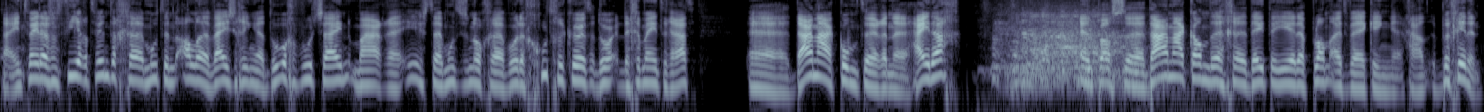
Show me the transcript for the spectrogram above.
Nou, in 2024 eh, moeten alle wijzigingen doorgevoerd zijn. Maar eerst moeten ze nog worden goedgekeurd door de gemeenteraad. Daarna komt er een heidag. En pas eh, daarna kan de gedetailleerde planuitwerking eh, gaan beginnen.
